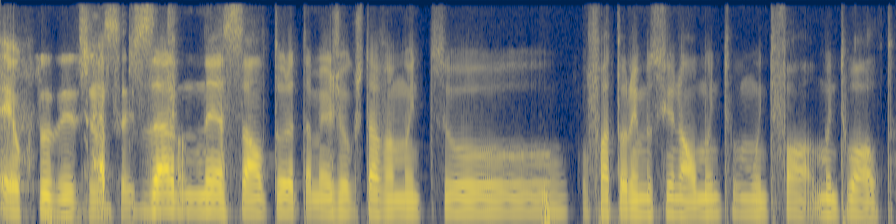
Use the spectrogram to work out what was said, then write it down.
é o que tu dizes, não Apesar sei. Apesar de nessa altura também o jogo estava muito. o fator emocional muito, muito, muito alto.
